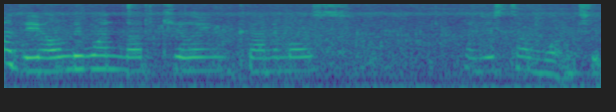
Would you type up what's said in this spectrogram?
I the only one not killing animals? I just don't want to.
